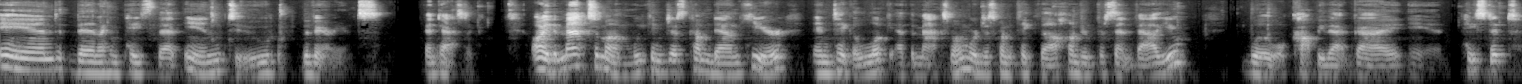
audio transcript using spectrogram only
And then I can paste that into the variance. Fantastic. All right, the maximum, we can just come down here and take a look at the maximum. We're just going to take the 100% value. We'll copy that guy and paste it.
